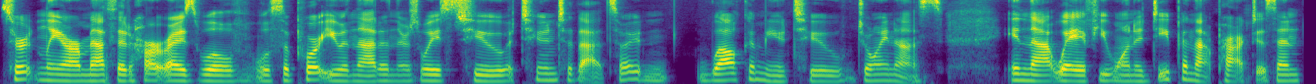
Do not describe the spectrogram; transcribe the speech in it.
Certainly our method heartrise will will support you in that and there's ways to attune to that. So i welcome you to join us in that way if you want to deepen that practice. And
